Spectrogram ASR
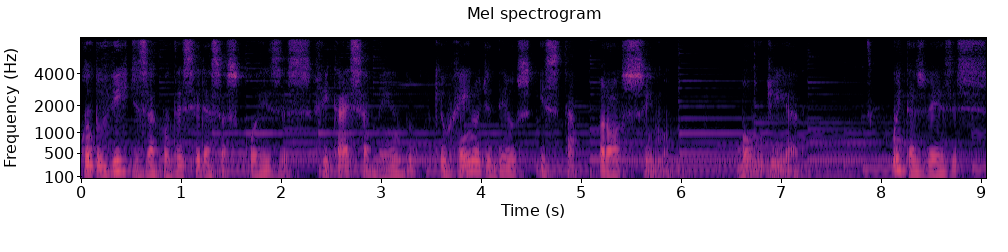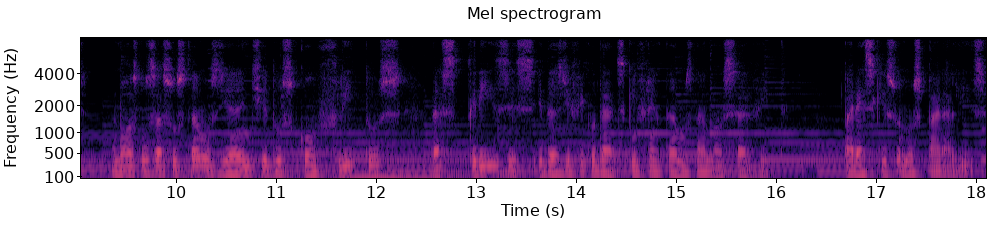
Quando virdes acontecer essas coisas, ficai sabendo que o reino de Deus está próximo. Bom dia. Muitas vezes nós nos assustamos diante dos conflitos, das crises e das dificuldades que enfrentamos na nossa vida. Parece que isso nos paralisa.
